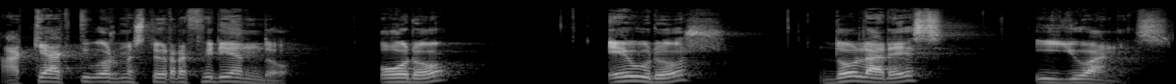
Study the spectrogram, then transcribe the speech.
¿A qué activos me estoy refiriendo? Oro, euros, dólares y yuanes.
